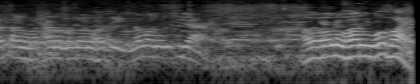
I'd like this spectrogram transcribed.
સત્તાણું અઠાણું નવ્વાણું હતી નવ્વાણું રૂપિયા હવે ઓલું સારું હો ભાઈ.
